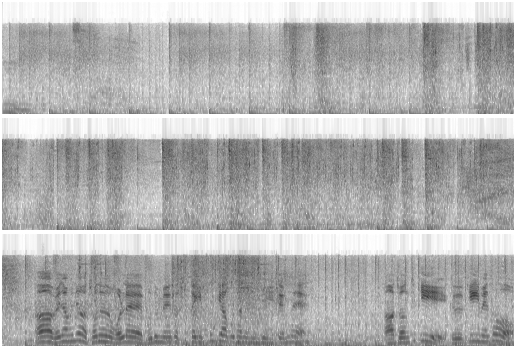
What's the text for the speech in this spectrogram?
음. 아, 왜냐면요, 저는 원래 모든 면에서 적당히 포기하고 사는 인생이기 때문에, 아, 저는 특히 그 게임에서,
